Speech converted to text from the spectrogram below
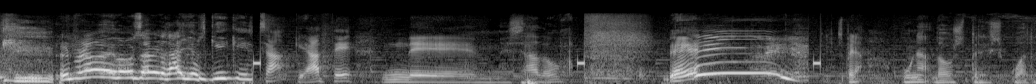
El programa de Vamos a ver gallos, Kikis. Que hace de mesado. ¡Eh! Espera, una, dos, tres, cuatro,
